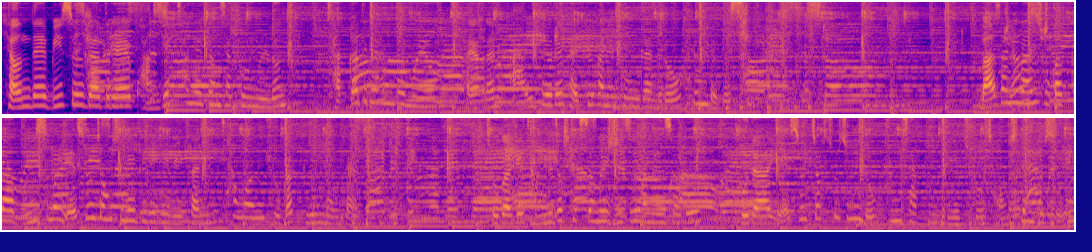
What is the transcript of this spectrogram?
현대 미술가들의 관객 참여형 작품은 물론 작가들이 한데 모여 다양한 아이디어를 발표하는 공간으로 활용되고 있습니다. 마산만 조각과 문신의 예술 정신을 기리기 위한 창원 조각 비엔날레. 조각의 장르적 특성을 유지하면서도 보다 예술적 수준이 높은 작품들이 주로 전시된 곳이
